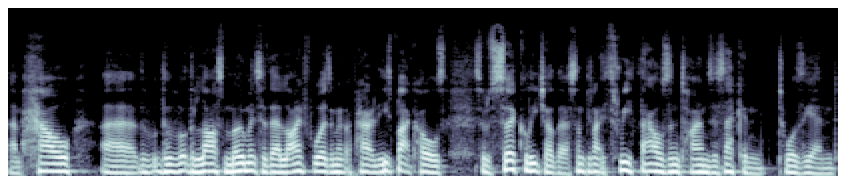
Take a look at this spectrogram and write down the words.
um, how uh, the, the, the, last moments of their life was. I mean, apparently these black holes sort of circled each other something like 3,000 times a second towards the end,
